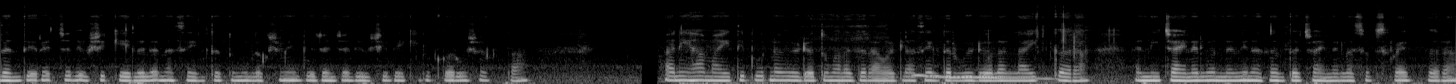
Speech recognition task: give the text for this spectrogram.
धनतेरसच्या दिवशी केलेलं नसेल तर तुम्ही लक्ष्मीपूजनच्या दिवशी देखील करू शकता. आणि हा माहितीपूर्ण व्हिडिओ तुम्हाला जर आवडला असेल तर व्हिडिओला लाईक करा आणि चॅनलवर नवीन असाल तर चॅनलला सबस्क्राईब करा.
